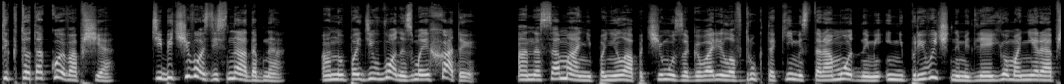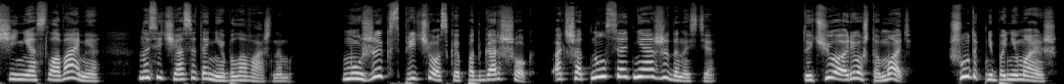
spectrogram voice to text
«Ты кто такой вообще? Тебе чего здесь надобно? А ну пойди вон из моей хаты!» Она сама не поняла, почему заговорила вдруг такими старомодными и непривычными для ее манеры общения словами, но сейчас это не было важным. Мужик с прической под горшок отшатнулся от неожиданности. «Ты чё орёшь-то, мать? Шуток не понимаешь?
